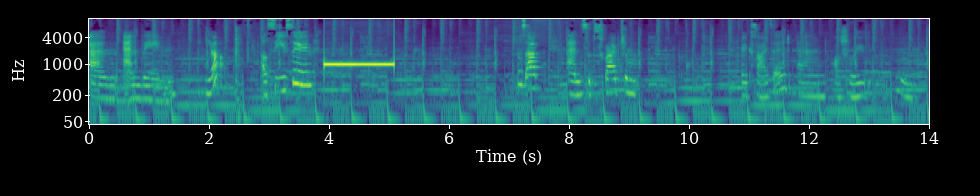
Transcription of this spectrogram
Um, and then, yeah, I'll see you soon. Thumbs up and subscribe to... Me excited and I'll show you. Ooh.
